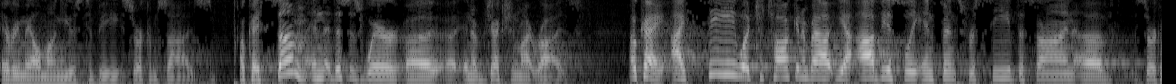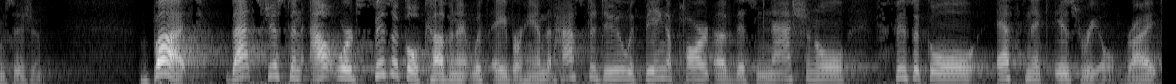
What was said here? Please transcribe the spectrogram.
every male among you is to be circumcised. Okay, some, and this is where uh, an objection might rise. Okay, I see what you're talking about. Yeah, obviously, infants receive the sign of circumcision. But that's just an outward physical covenant with Abraham that has to do with being a part of this national, physical, ethnic Israel, right?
